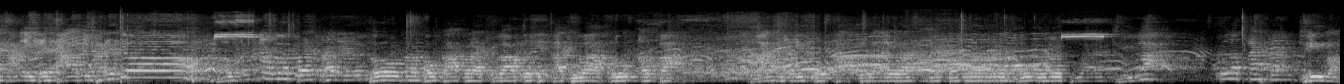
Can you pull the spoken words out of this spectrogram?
esang iblis alami berjo Nomor bertanya itu membuka bola 23 24 masih dibuka bola lewat nomor 22 jiwa lepas dan jiwa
